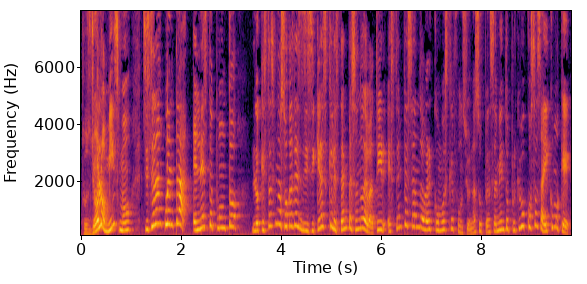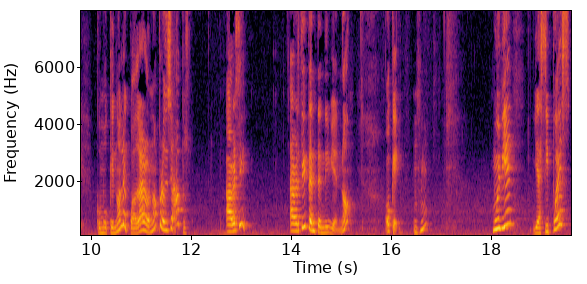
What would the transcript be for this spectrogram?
Pues yo lo mismo. Si se dan cuenta, en este punto, lo que está haciendo Sócrates ni siquiera es que le está empezando a debatir, está empezando a ver cómo es que funciona su pensamiento, porque hubo cosas ahí como que, como que no le cuadraron, ¿no? Pero dice, ah, pues, a ver si, a ver si te entendí bien, ¿no? Ok. Muy bien. Y así pues,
